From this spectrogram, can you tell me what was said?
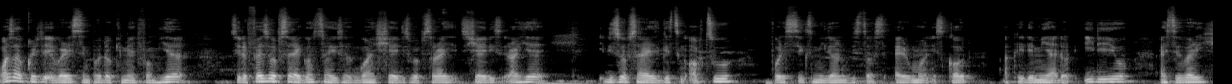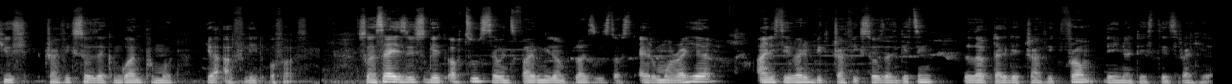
once i've created a very simple document from here so the first website i'm going to use i'm going to share this website share this right here this website is getting up to 46 million visitors. Every month it's called academia.edu it's a very huge traffic source that can go and promote your affiliate offers. So inside is used to get up to 75 million plus visitors every month right here. And it's a very big traffic source that's getting a lot of targeted traffic from the united states right here.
